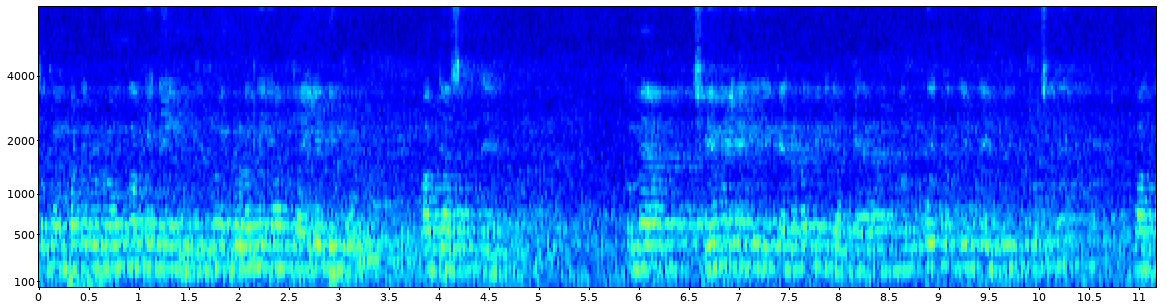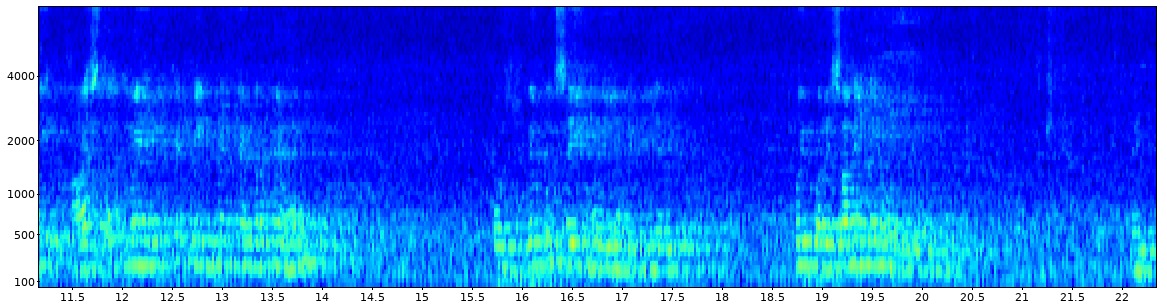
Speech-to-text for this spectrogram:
तो कंफर्टेबल रहूँगा कि नहीं? उन्होंने बोला, नहीं, आप जाइए बिल्कुल। आप जा सकते हैं। तो मैं छः महीने के लिए कनाडा भी जाके आया कोई तकलीफ़ नहीं हुई, कुछ नहीं। बाकी आज तक मैं इनके ट्रीटमेंट के अंडर में हूँ और बिल्कुल सही हूँ यहाँ के लिए कोई परेशानी नहीं हो रही है। यू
